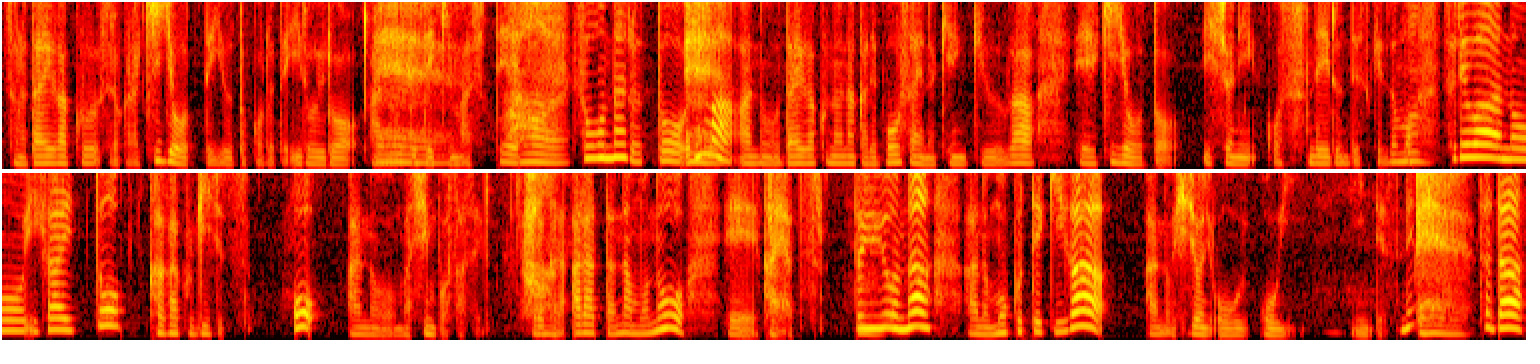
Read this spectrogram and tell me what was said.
その大学それから企業っていうところでいろいろ出てきまして、えーはい、そうなると今、え。ー、あの大学の中で防災の研究が、えー、企業と一緒にこう進んでいるんですけれども、うん、それはあの意外と科学技術をあの、まあ、進歩させる。それから新たなものを、えー、開発するというような、うん、あの目的があの非常に多いいいんですね、えー、ただ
